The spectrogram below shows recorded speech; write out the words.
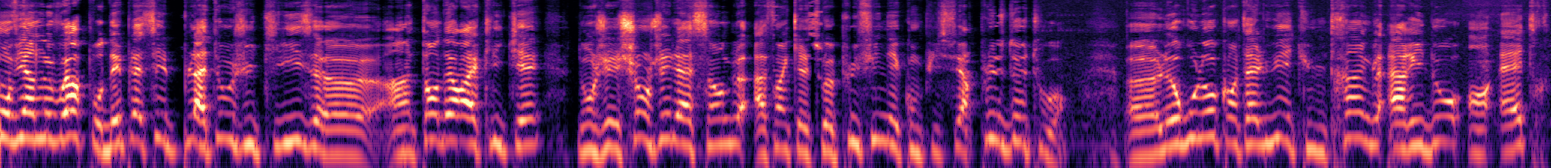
On vient de le voir, pour déplacer le plateau, j'utilise un tendeur à cliquet dont j'ai changé la sangle afin qu'elle soit plus fine et qu'on puisse faire plus de tours. le rouleau, quant à lui, est une tringle à rideau en hêtre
